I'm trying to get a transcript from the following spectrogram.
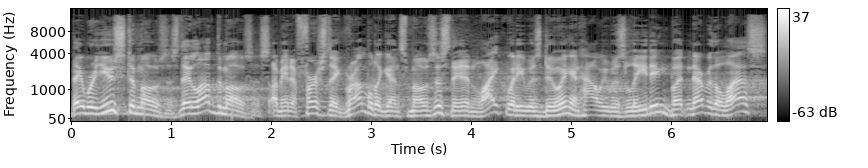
They were used to Moses. They loved Moses. I mean, at first they grumbled against Moses. They didn't like what he was doing and how he was leading, but nevertheless,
